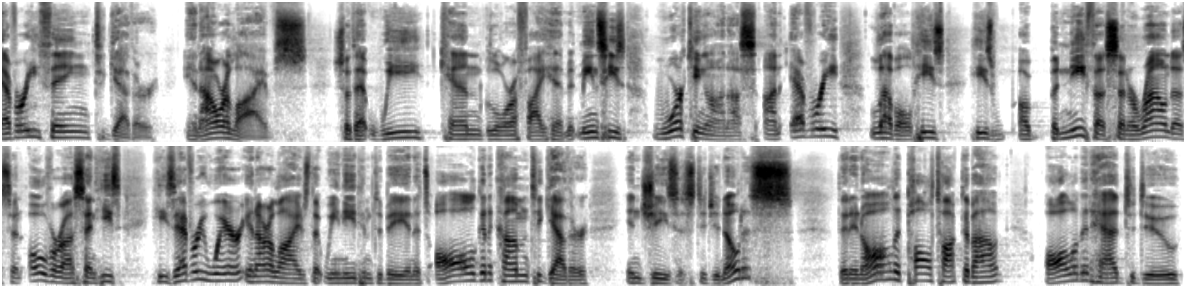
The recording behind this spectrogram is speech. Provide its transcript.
everything together in our lives so that we can glorify him. It means he's working on us on every level. He's, he's uh, beneath us and around us and over us, and he's, he's everywhere in our lives that we need him to be. And it's all going to come together in Jesus. Did you notice that in all that Paul talked about, all of it had to do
